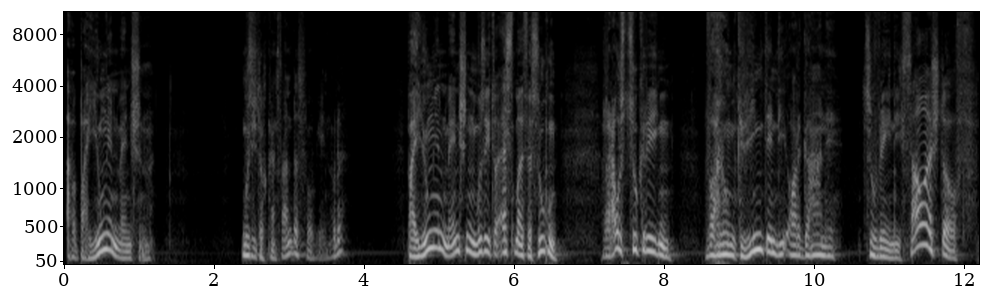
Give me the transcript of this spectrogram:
Aber bei jungen Menschen, muss ich doch ganz anders vorgehen, oder? Bei jungen Menschen muss ich doch erstmal versuchen, rauszukriegen, warum kriegen denn die Organe zu wenig Sauerstoff?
